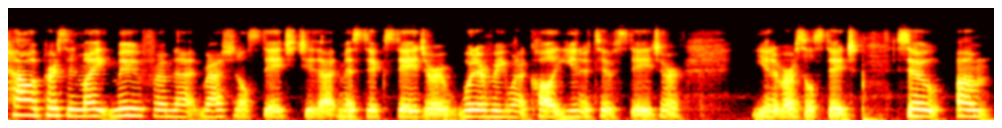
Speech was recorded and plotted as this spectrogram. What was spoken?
how a person might move from that rational stage to that mystic stage or whatever you want to call it, unitive stage or universal stage. So, um,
